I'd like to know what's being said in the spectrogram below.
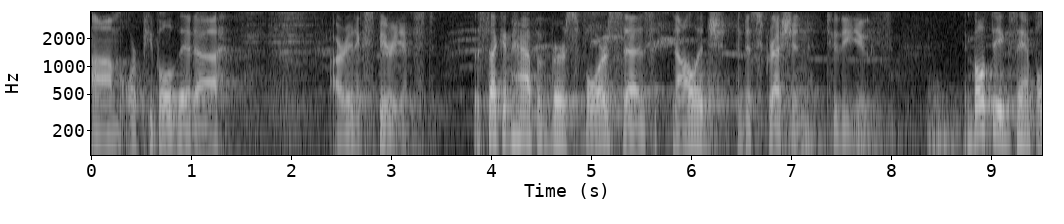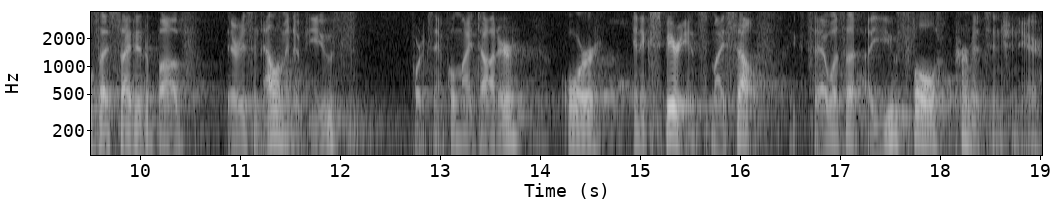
um, or people that uh, are inexperienced. The second half of verse 4 says, knowledge and discretion to the youth. In both the examples I cited above, there is an element of youth, for example, my daughter, or inexperience, myself. You could say I was a, a youthful permits engineer.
